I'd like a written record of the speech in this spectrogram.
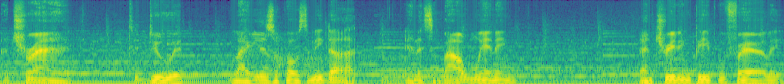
I tried to do it like it's supposed to be done, and it's about winning and treating people fairly.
